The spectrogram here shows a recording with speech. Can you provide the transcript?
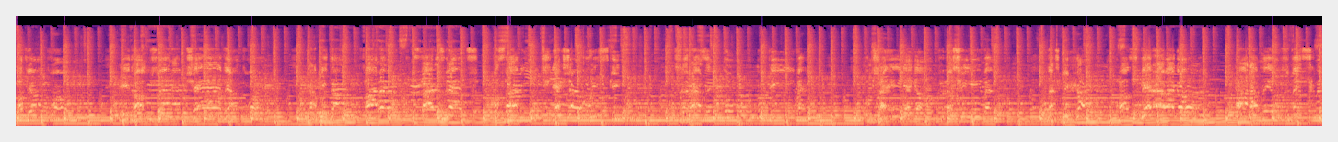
powiodło i dobrze nam się wiodło. Kapitan Farel, stary prosiłem Lecz pycha rozbierała go. A rany już wyschły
